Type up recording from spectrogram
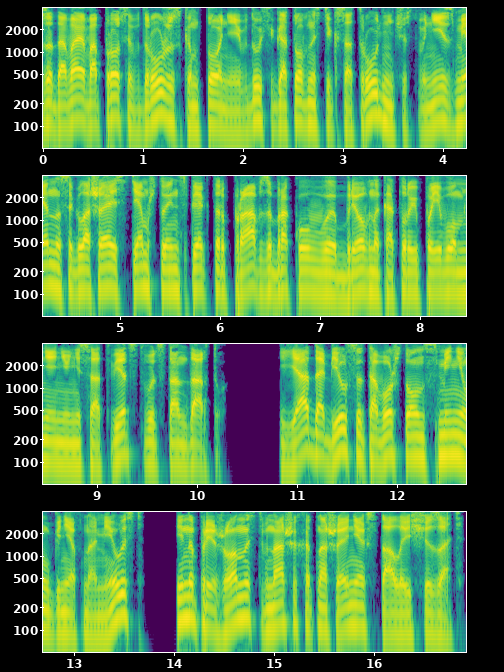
Задавая вопросы в дружеском тоне и в духе готовности к сотрудничеству, неизменно соглашаясь с тем, что инспектор прав, забраковывая бревна, которые, по его мнению, не соответствуют стандарту, я добился того, что он сменил гнев на милость, и напряженность в наших отношениях стала исчезать.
